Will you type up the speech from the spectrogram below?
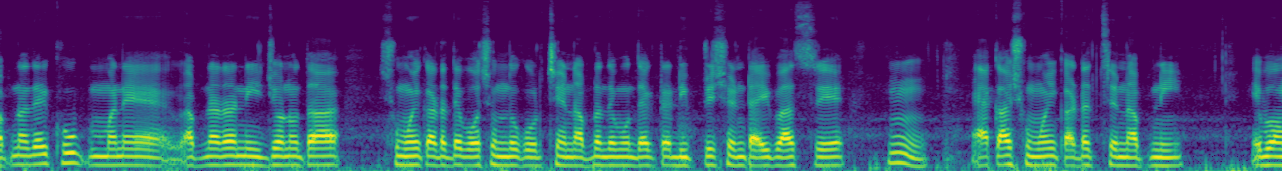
আপনাদের খুব মানে আপনারা নির্জনতা, সময় কাটাতে পছন্দ করছেন, আপনাদের মধ্যে একটা ডিপ্রেশন টাইপ আসছে, হুম? একা সময় কাটাচ্ছেন আপনি এবং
